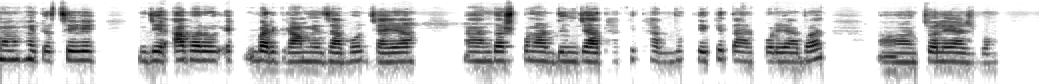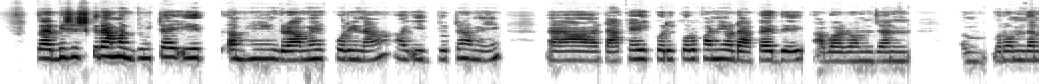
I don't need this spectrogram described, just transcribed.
মনে হইতেছে যে আবারও একবার গ্রামে যাব যায়া দশ পনেরো দিন যা থাকি থাকব, থেকে তারপরে আবার চলে আসব। তাই বিশেষ করে আমার দুইটা ঈদ আমি গ্রামে করি না। আর ঈদ দুটা আমি ঢাকায় করি, কোরবানিও ঢাকায় দেই। আবার রমজান রমজান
